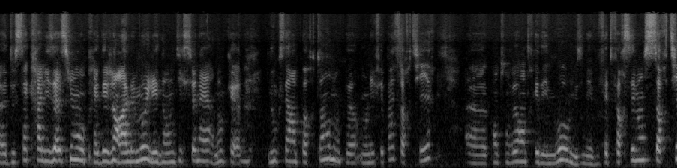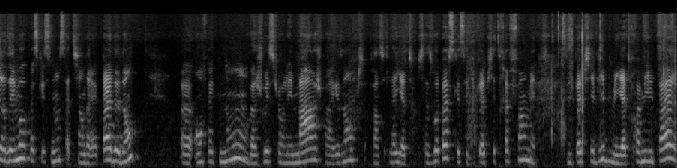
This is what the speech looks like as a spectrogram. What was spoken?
euh, de sacralisation auprès des gens. Ah, le mot il est dans le dictionnaire, donc euh, donc c'est important. Donc on les fait pas sortir. quand on veut rentrer des mots, on nous dit mais vous faites forcément sortir des mots parce que sinon ça tiendrait pas dedans. en fait, non, on va jouer sur les marges, par exemple. Enfin, là, il y a, ça se voit pas parce que c'est du papier très fin, mais c'est du papier Bible, mais il y a 3000 pages.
